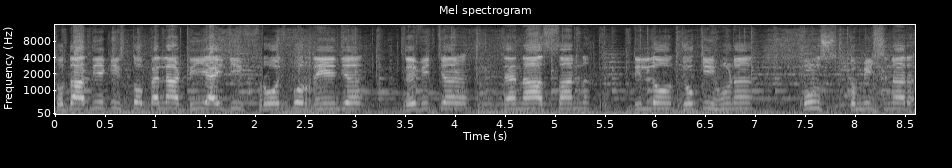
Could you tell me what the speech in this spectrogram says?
ਸੋ ਦੱਸ ਦਈਏ ਕਿ ਇਸ ਤੋਂ ਪਹਿਲਾਂ ਡੀਆਈਜੀ ਫਿਰੋਜ਼ਪੁਰ ਰੇਂਜ ਦੇ ਵਿੱਚ ਤੈਨਾਤ ਸਨ। ਢਿੱਲੋਂ ਜੋ ਕਿ ਹੁਣ ਪੁਲਿਸ ਕਮਿਸ਼ਨਰ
